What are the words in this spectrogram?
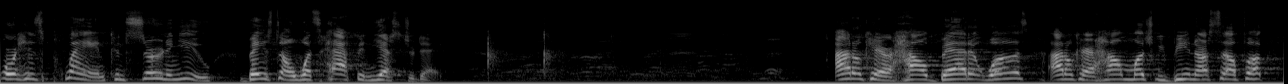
or his plan concerning you based on what's happened yesterday. I don't care how bad it was. I don't care how much we beaten ourselves up.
